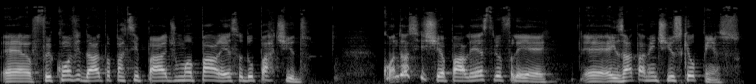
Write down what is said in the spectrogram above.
é, fui convidado para participar de uma palestra do partido. Quando eu assisti a palestra, eu falei, é, é exatamente isso que eu penso.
